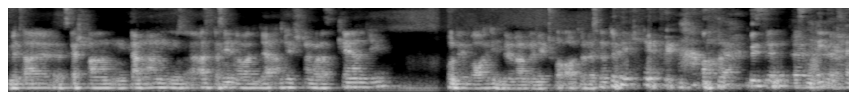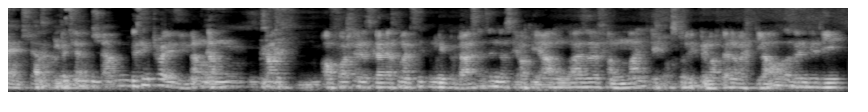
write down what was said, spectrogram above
Metall zersparen und keine Ahnung, muss alles passieren, aber der Antriebsstrang war das Kernding. Und den brauche ich nicht mehr beim Elektroauto. Das ist natürlich auch ja. ein bisschen, das ist ein äh, Change, ja, ein bisschen, ein bisschen crazy. Ne? Und dann kann man sich auch vorstellen, dass sie da erstmal jetzt nicht unbedingt begeistert sind, dass sie auf die Art und Weise vermeintlich obsolet gemacht werden. Aber ich glaube, wenn wir die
